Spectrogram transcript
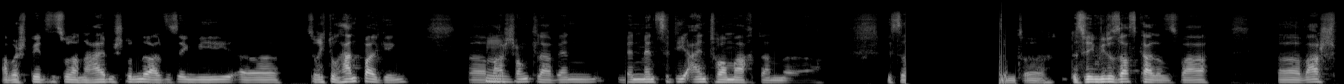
Aber spätestens so nach einer halben Stunde, als es irgendwie äh, so Richtung Handball ging, äh, war Hm. schon klar, wenn, wenn Man City ein Tor macht, dann äh, ist das. Und äh, deswegen, wie du sagst, Karl, also es war, äh, war sp-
